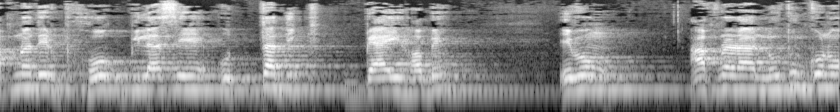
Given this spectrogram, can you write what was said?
আপনাদের ভোগ বিলাসে অত্যাধিক ব্যয় হবে এবং আপনারা নতুন কোনো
